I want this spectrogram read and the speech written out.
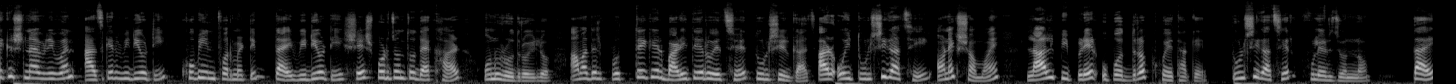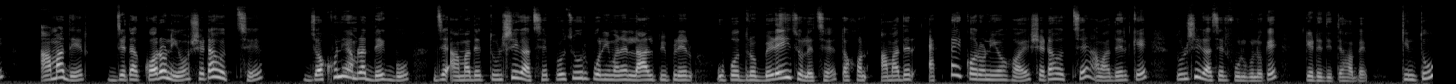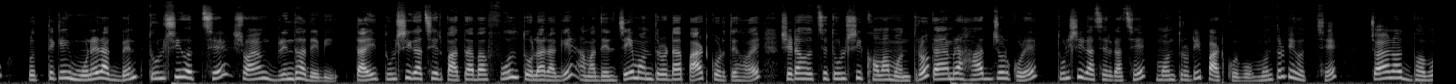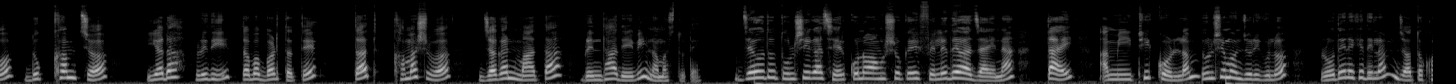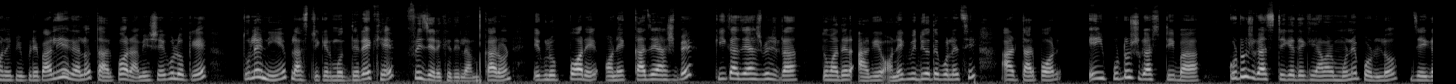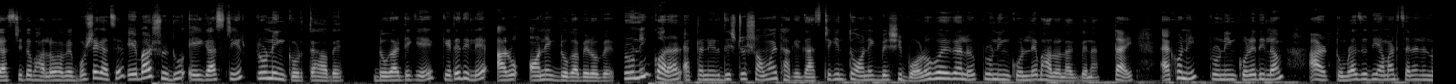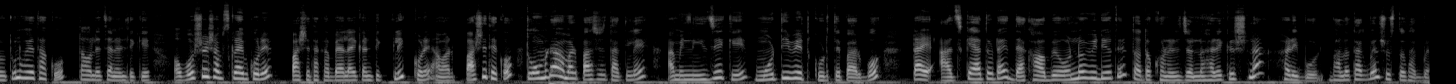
হরে Krishna everyone আজকের ভিডিওটি খুবই ইনফরমেটিভ তাই ভিডিওটি শেষ পর্যন্ত দেখার অনুরোধ রইল। আমাদের প্রত্যেকের বাড়িতে রয়েছে তুলসীর গাছ, আর ওই তুলসী গাছেই অনেক সময় লাল পিঁপড়ের উপদ্রব হয়ে থাকে তুলসী গাছের ফুলের জন্য। তাই আমাদের যেটা করণীয় সেটা হচ্ছে, যখনই আমরা দেখব যে আমাদের তুলসী গাছে প্রচুর পরিমাণে লাল পিঁপড়ের উপদ্রব বেড়েই চলেছে, তখন আমাদের একটাই করণীয় হয় সেটা হচ্ছে আমাদেরকে তুলসী গাছের ফুলগুলোকে কেটে দিতে হবে। কিন্তু প্রত্যেকেই মনে রাখবেন, তুলসী হচ্ছে স্বয়ং বৃন্ধা দেবী। তাই তুলসী গাছের পাতা বা ফুল তোলার আগে আমাদের যে মন্ত্রটা পাঠ করতে হয়, সেটা হচ্ছে তুলসী ক্ষমা মন্ত্র। তাই আমরা হাত জোড় করে তুলসী গাছের কাছে মন্ত্রটি পাঠ করব। মন্ত্রটি হচ্ছে, চয়নোদ্ভব দুঃখম চ यदा হৃদি তব বর্ততে, তৎ ক্ষমস্ব জগন্মাতা বৃন্ধা দেবী নমস্তুতে। যেহেতু তুলসী গাছের কোনো অংশকে ফেলে দেওয়া যায় না, তাই আমি ঠিক করলাম, তুলসী মঞ্জুরিগুলো রোদে রেখে দিলাম, যতক্ষণে পিঁপড়ে পালিয়ে গেল, তারপর আমি সেগুলোকে তুলে নিয়ে প্লাস্টিকের মধ্যে রেখে ফ্রিজে রেখে দিলাম। কারণ এগুলো পরে অনেক কাজে আসবে। কি কাজে আসবে সেটা তোমাদের আগে অনেক ভিডিওতে বলেছি। আর তারপর এই পুটুস গাছটি বা কুটুস গাছটিকে দেখে আমার মনে পড়ল যে এই গাছটি তো ভালোভাবে বসে গেছে। এবার শুধু এই গাছটির প্রুনিং করতে হবে। ডোগাটিকে কেটে দিলে আরও অনেক ডোগা বেরোবে। প্রুনিং করার একটা নির্দিষ্ট সময় থাকে। গাছটি কিন্তু অনেক বেশি বড় হয়ে গেলেও প্রুনিং করলে ভালো লাগবে না। তাই এখনই প্রুনিং করে দিলাম। আর তোমরা যদি আমার চ্যানেলে নতুন হয়ে থাকো, তাহলে চ্যানেলটিকে অবশ্যই সাবস্ক্রাইব করে পাশে থাকা বেল আইকনটি ক্লিক করে আমার পাশে থেকো। তোমরা আমার পাশে থাকলে আমি নিজেকে মোটিভেট করতে পারব। তাই আজকে এতটাই। দেখা হবে অন্য ভিডিওতে। ততক্ষণের জন্য হরে কৃষ্ণা, হরি বল। ভালো থাকবেন, সুস্থ থাকবেন।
